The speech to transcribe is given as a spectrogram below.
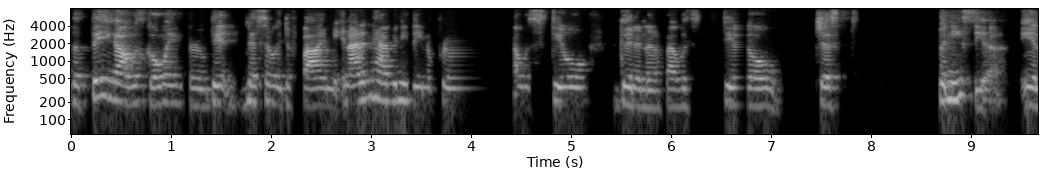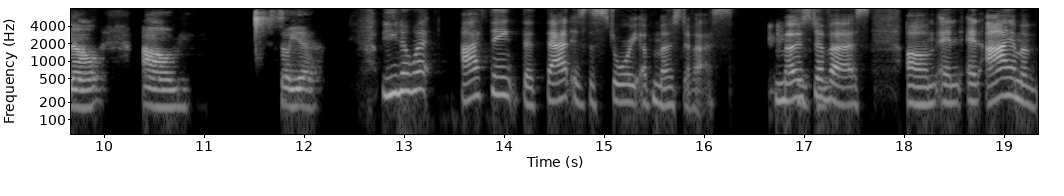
the thing I was going through didn't necessarily define me, and I didn't have anything to prove. I was still good enough. I was still just Benecia, you know. Um, so yeah. You know what? I think that that is the story of most of us. Most mm-hmm. of us, um, and and I am a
